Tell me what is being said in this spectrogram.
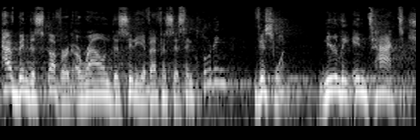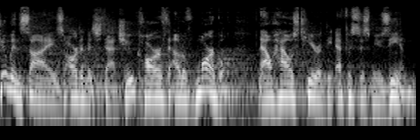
have been discovered around the city of Ephesus, including this one, nearly intact human size Artemis statue carved out of marble, now housed here at the Ephesus Museum.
